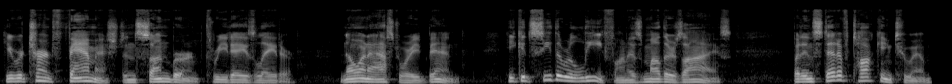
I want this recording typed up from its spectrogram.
He returned famished and sunburned three days later. No one asked where he'd been. He could see the relief on his mother's eyes, but instead of talking to him,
